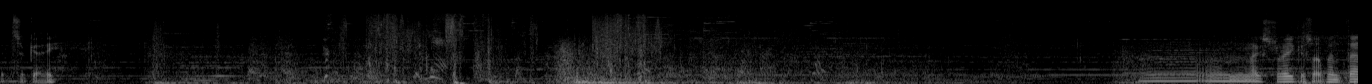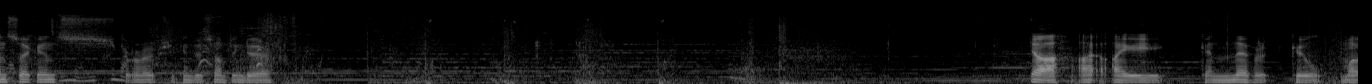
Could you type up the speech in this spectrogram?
it's okay. Um, next Drake is up in 10 seconds. Perhaps you can do something there. Yeah, I I can never kill my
